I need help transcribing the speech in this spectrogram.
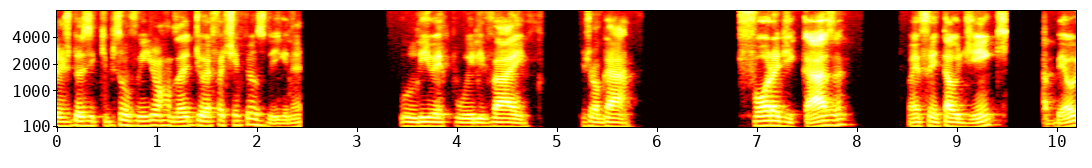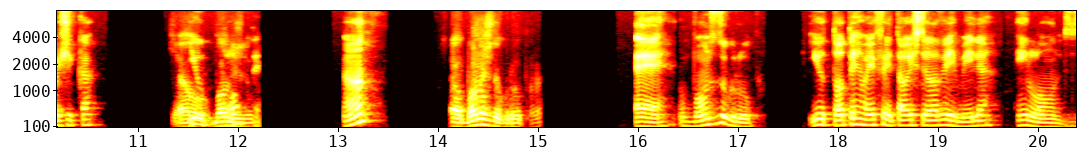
as duas equipes vão vir de uma rodada de UEFA Champions League, né? o Liverpool ele vai jogar fora de casa, vai enfrentar o Genk, a Bélgica. Que é o, o bônus do... Hã? É o bônus do grupo, né? É, o bônus do grupo. E o Tottenham vai enfrentar o Estrela Vermelha em Londres.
